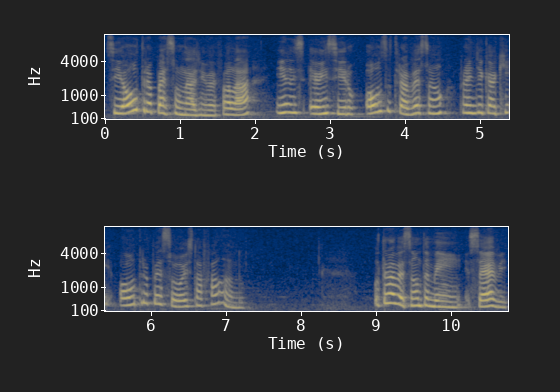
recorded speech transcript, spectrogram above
Se outra personagem vai falar, eu insiro outro travessão para indicar que outra pessoa está falando. O travessão também serve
